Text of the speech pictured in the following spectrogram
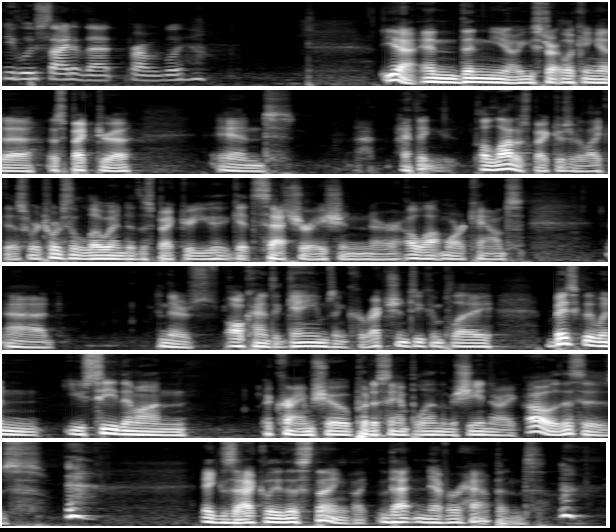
You lose sight of that, probably. Yeah, and then you know you start looking at a, a spectra, and I think a lot of specters are like this. Where towards the low end of the spectra, you get saturation or a lot more counts, uh, and there's all kinds of games and corrections you can play. Basically, when you see them on a crime show, put a sample in the machine, they're like, "Oh, this is exactly this thing." Like that never happens.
